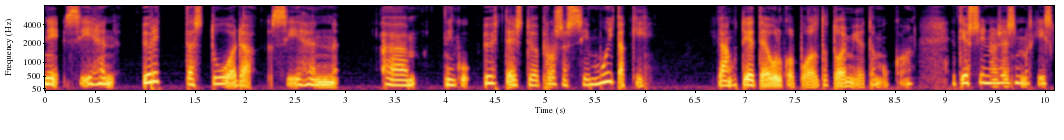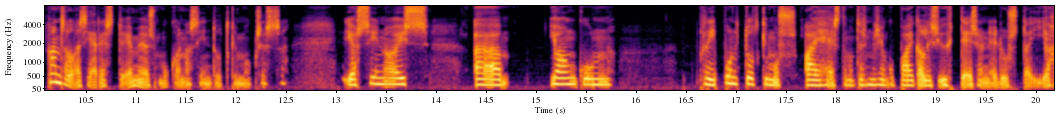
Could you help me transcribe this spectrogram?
niin siihen yrittää yrittäisi tuoda siihen ää, niin kuin yhteistyöprosessiin muitakin ikään kuin tieteen ulkopuolelta toimijoita mukaan. Et jos siinä olisi esimerkiksi kansalaisjärjestöjä myös mukana siinä tutkimuksessa, jos siinä olisi ää, jonkun, riippuu nyt tutkimusaiheesta, mutta esimerkiksi jonkun paikallisyhteisön edustajia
